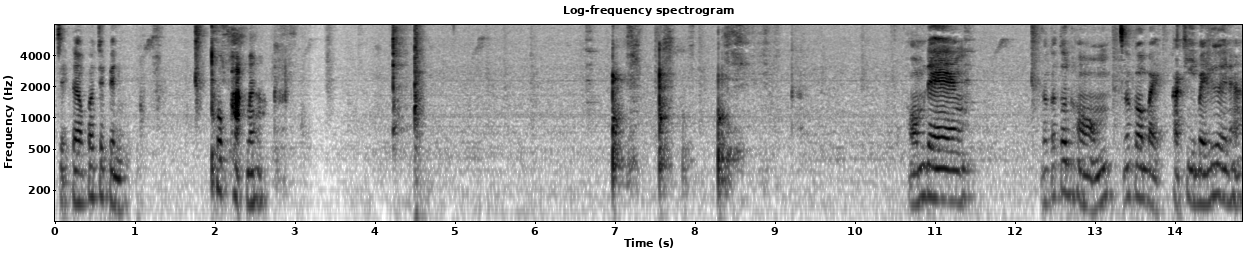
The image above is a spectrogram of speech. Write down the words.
เสร็จแล้วก็จะเป็นพวกผักนะคะหอมแดง แล้วก็ต้นหอมแล้วก็ใบผักชีใบเลื่อยนะคะ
